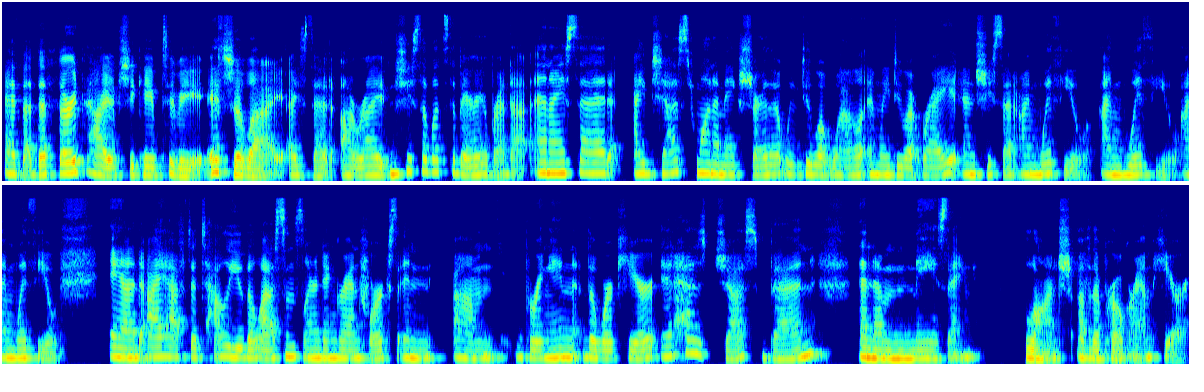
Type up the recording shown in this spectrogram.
And the, the third time she came to me in July, I said, All right. And she said, What's the barrier, Brenda? And I said, I just want to make sure that we do it well and we do it right. And she said, I'm with you. I'm with you. I'm with you. And I have to tell you the lessons learned in Grand Forks in um, bringing the work here, it has just been an amazing launch of the program here.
